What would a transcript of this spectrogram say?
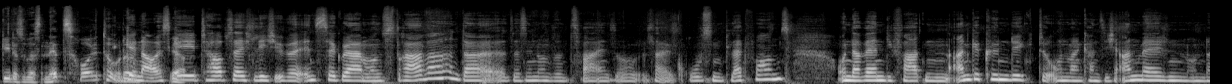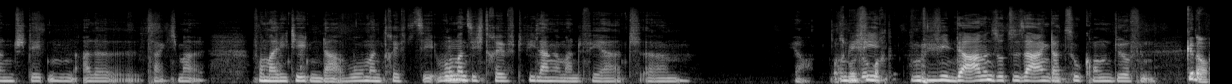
Geht das übers Netz heute? Oder? Genau, es ja. geht hauptsächlich über Instagram und Strava. Da, das sind unsere zwei so großen Plattforms. Und da werden die Fahrten angekündigt und man kann sich anmelden und dann stehen alle, sag ich mal, Formalitäten da, wo man trifft sie, wo mhm. man sich trifft, wie lange man fährt. Ähm, ja. Was und wie, so viel, wie viele Damen sozusagen dazukommen dürfen. Genau.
